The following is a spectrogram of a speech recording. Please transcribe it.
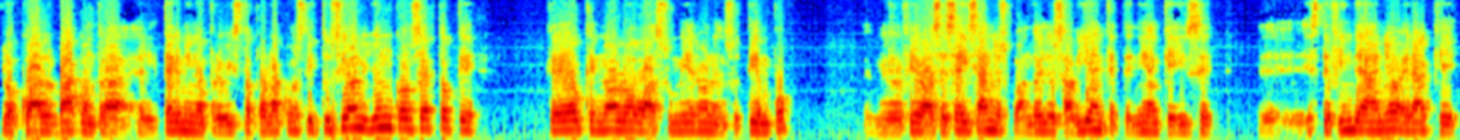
lo cual va contra el término previsto por la Constitución y un concepto que creo que no lo asumieron en su tiempo. Me refiero a hace seis años, cuando ellos sabían que tenían que irse eh, este fin de año, era que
